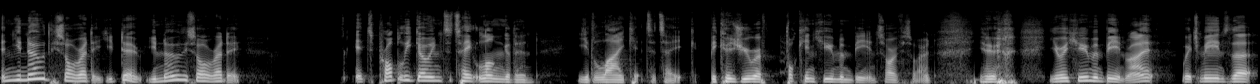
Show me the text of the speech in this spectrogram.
And you know this already. You do. You know this already. It's probably going to take longer than you'd like it to take because you're a fucking human being. Sorry for swearing. You're, you're a human being, right? Which means that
